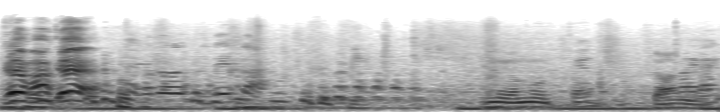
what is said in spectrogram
Ge, Man, ge. Ini kan muter. Jangan.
